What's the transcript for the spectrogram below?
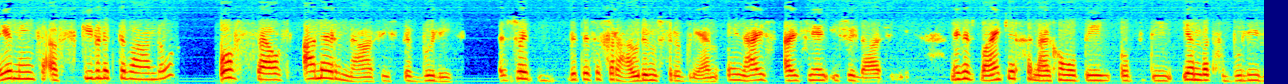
eie mense afskuwelik te behandel of selfs ander nasies te boelie. So dit is 'n verhoudingsprobleem en hy's hy's nie in isolasie nie. Mense is baie keer geneig om op die op die een wat geboelie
